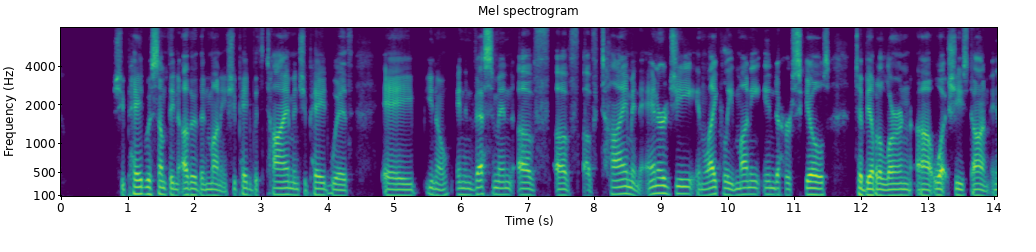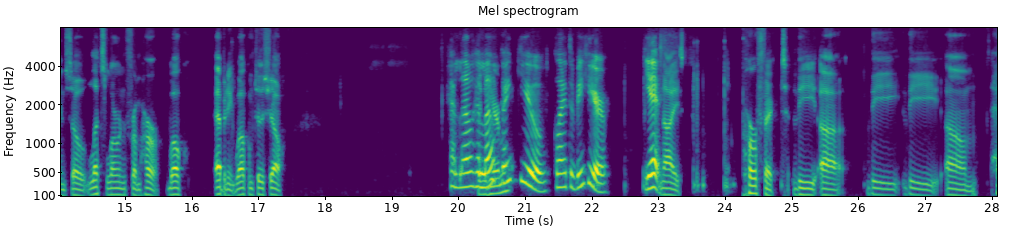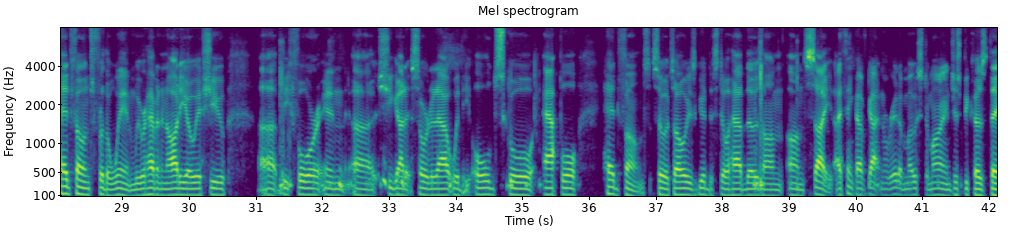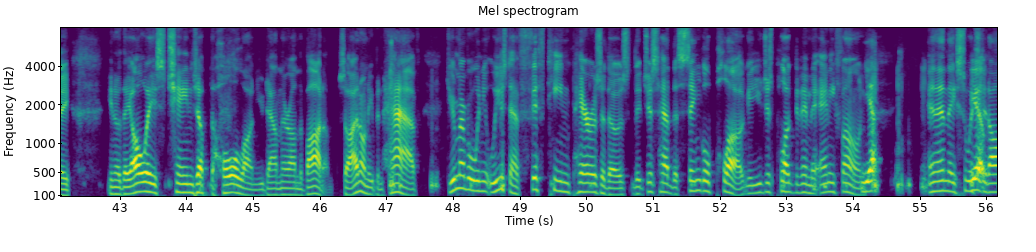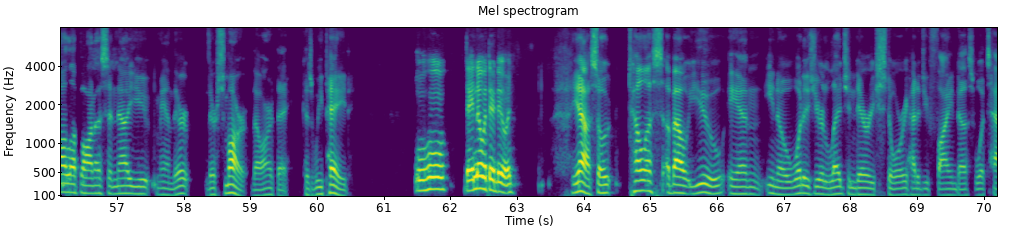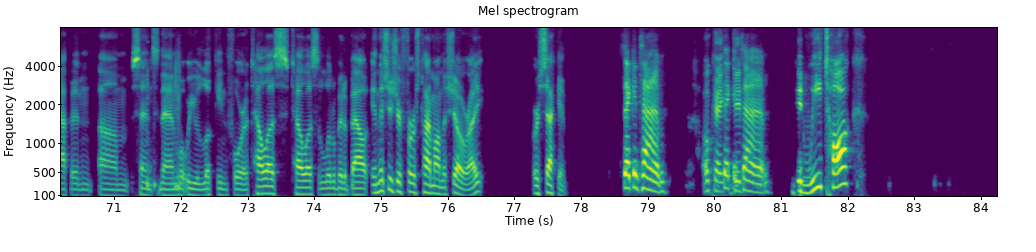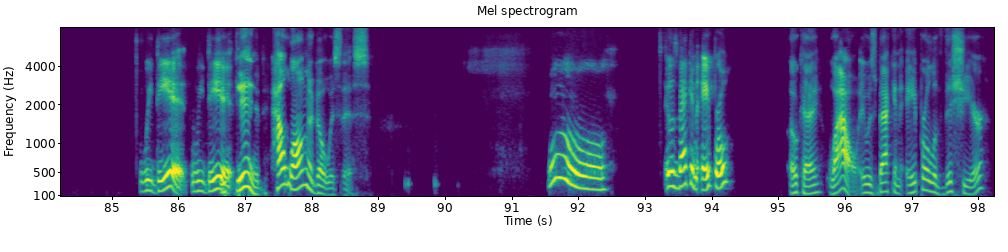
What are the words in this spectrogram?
She paid with something other than money. She paid with time and she paid with a you know an investment of of of time and energy and likely money into her skills to be able to learn uh, what she's done. And so let's learn from her. Well ebony welcome to the show. Hello hello. you thank you. Glad to be here. Yes. Nice. Perfect. The uh the the um headphones for the win. We were having an audio issue uh, before, and uh, she got it sorted out with the old school Apple headphones. So it's always good to still have those on on site. I think I've gotten rid of most of mine just because they, you know, they always change up the hole on you down there on the bottom. So I don't even have. Do you remember when you, we used to have 15 pairs of those that just had the single plug and you just plugged it into any phone? Yeah. And then they switched yep. it all up on us, and now you, man, they're they're smart though, aren't they? Because we paid. Mm-hmm. They know what they're doing. Yeah. So tell us about you and you know what is your legendary story? How did you find us? What's happened um, since then? What were you looking for? Tell us tell us a little bit about and this is your first time on the show right? Or second? Second time. Okay second did, time. did we talk? We did. We did. We did. How long ago was this Oh, it was back in April. Okay. Wow. It was back in April of this year.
